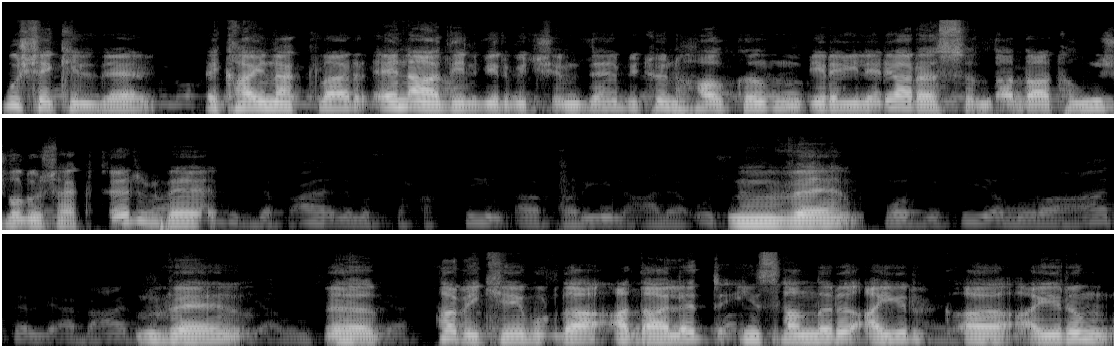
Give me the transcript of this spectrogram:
bu şekilde e, kaynaklar en adil bir biçimde bütün halkın bireyleri arasında dağıtılmış olacaktır ve ve ve e, tabii ki burada adalet insanları ayır ayrım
